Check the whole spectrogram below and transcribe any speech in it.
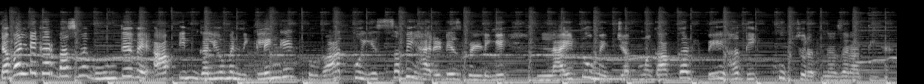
डबल डेकर बस में घूमते हुए आप इन गलियों में निकलेंगे तो रात को ये सभी हेरिटेज बिल्डिंगे लाइटों में जगमगाकर बेहद ही खूबसूरत नज़र आती हैं।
